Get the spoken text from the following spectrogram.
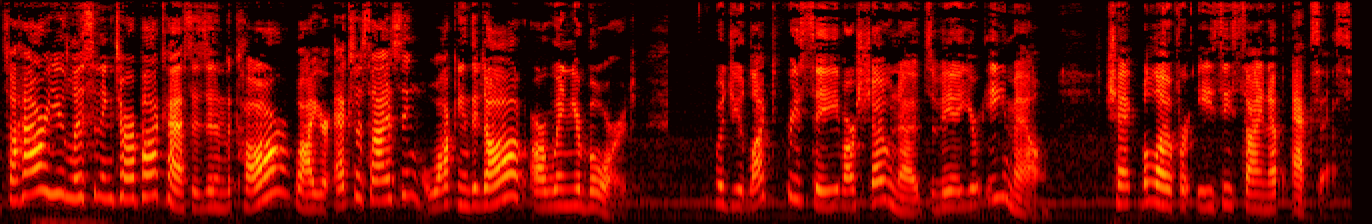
So how are you listening to our podcast? Is it in the car, while you're exercising, walking the dog, or when you're bored? Would you like to receive our show notes via your email? Check below for easy sign up access.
